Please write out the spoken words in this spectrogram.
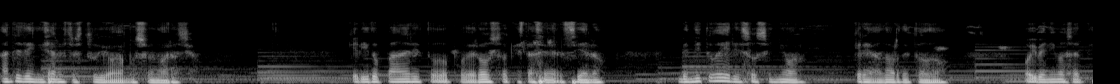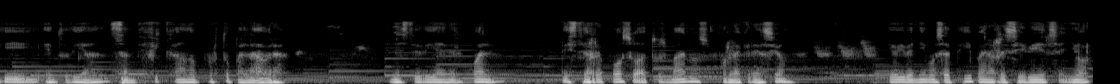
Antes de iniciar nuestro estudio, hagamos una oración. Querido Padre Todopoderoso que estás en el cielo, bendito eres, oh Señor, Creador de todo. Hoy venimos a ti en tu día santificado por tu palabra, en este día en el cual diste reposo a tus manos por la creación. Y hoy venimos a ti para recibir, Señor,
